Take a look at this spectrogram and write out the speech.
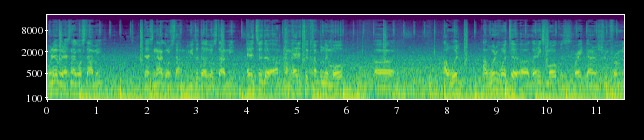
whatever, that's not gonna stop me. That's not gonna stop me. You thought that was gonna stop me? Headed to the, I'm, I'm headed to Cumberland Mall. Uh, I would, I would have went to uh, Lenox Mall because it's right down the street from me,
